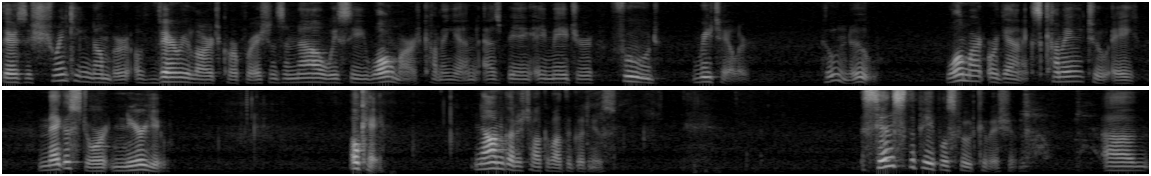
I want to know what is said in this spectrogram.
There's a shrinking number of very large corporations, and now we see Walmart coming in as being a major food retailer. Who knew? Walmart Organics coming to a mega store near you. Okay, now I'm going to talk about the good news. Since the People's Food Commission, um,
